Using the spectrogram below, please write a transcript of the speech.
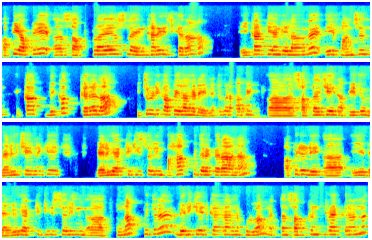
අපි අපේ සප්ලයර්ස්ලා එන්කරේජ් කරා ඒ කට්ටියන්ගේ ළඟ ඒ ෆන්ක්ෂන් එකක් දෙකක් කරලා ඉතුරු ටික අපේ ළඟට එන්න. එතකොට අපි සප්ලයි චේන් අපි හිතමු වැලියු චේන් එකේ වැලියු ඇක්ටිවිටීස් වලින් පහක් විතර කරා නම් අපිට ඒ වැලියු ඇක්ටිවිටීස් වලින් තුනක් විතර ඩෙඩිකේට් කරන්න පුළුවන් නැත්නම් සබ් කොන්ට්‍රැක්ට් කරන්න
